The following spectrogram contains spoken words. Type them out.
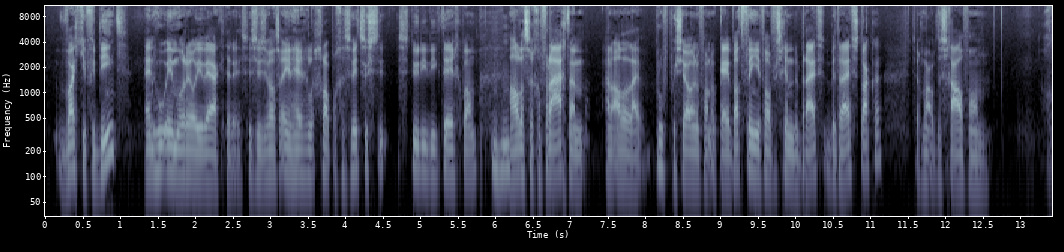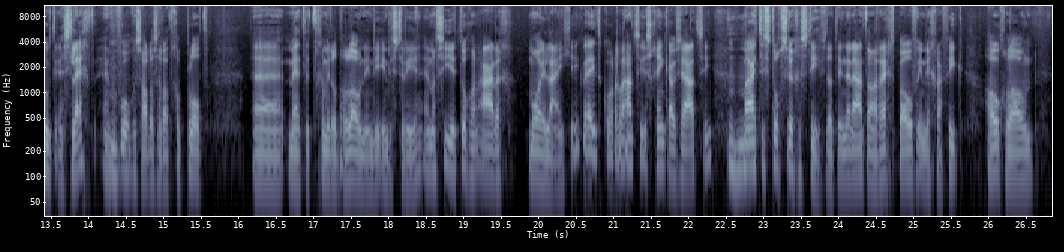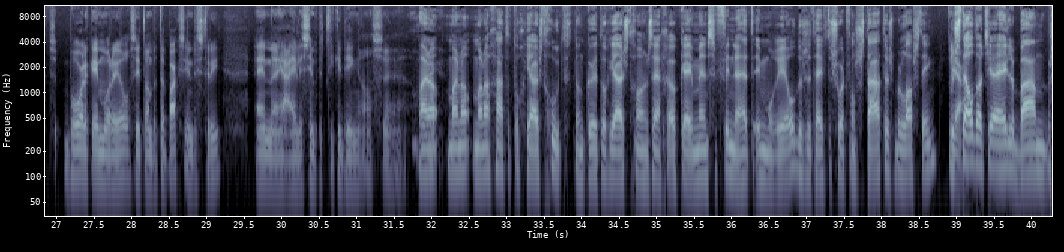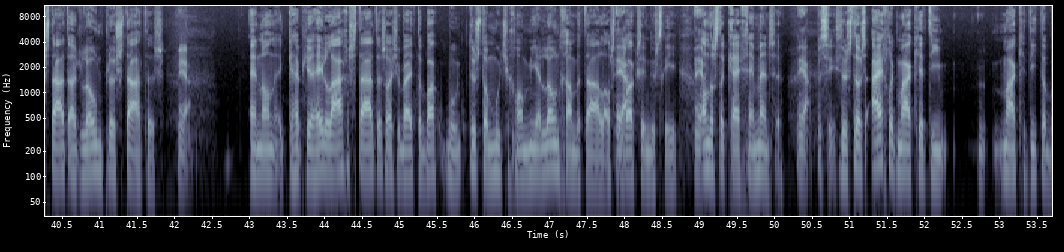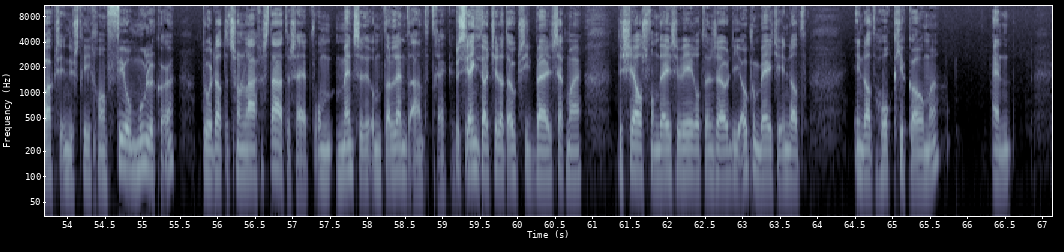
wat je verdient en hoe immoreel je werk er is. Dus er was een hele grappige Zwitserse stu- studie die ik tegenkwam. Mhm. Hadden ze gevraagd aan, aan allerlei proefpersonen van... oké, wat vind je van verschillende bedrijfs, bedrijfstakken? Zeg maar op de schaal van goed en slecht. En Mhm. vervolgens hadden ze dat geplot eh, met het gemiddelde loon in die industrieën. En dan zie je toch een aardig mooi lijntje. Ik weet, correlatie is geen causatie. Mhm. Maar het is toch suggestief. Dat inderdaad dan rechtsboven in de grafiek... hoog loon, behoorlijk immoreel, zit dan de tabaksindustrie... En eh, ja, hele sympathieke dingen als... eh, Maar dan, maar, dan, maar dan gaat het toch juist goed. Dan kun je toch juist gewoon zeggen: oké, mensen vinden het immoreel. Dus het heeft een soort van statusbelasting. Dus Ja. stel dat je hele baan bestaat uit loon plus status. ja, En dan heb je een hele lage status als je bij tabak moet. Dus dan moet je gewoon meer loon gaan betalen als tabaksindustrie. Ja. Anders dan krijg je geen mensen. ja, precies. Dus, dus eigenlijk maak je, die, maak je die tabaksindustrie gewoon veel moeilijker. Doordat het zo'n lage status heeft. Om mensen, om talent aan te trekken. Precies. Ik denk dat je dat ook ziet bij zeg maar de shells van deze wereld en zo. Die ook een beetje in dat, in dat hokje komen. En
